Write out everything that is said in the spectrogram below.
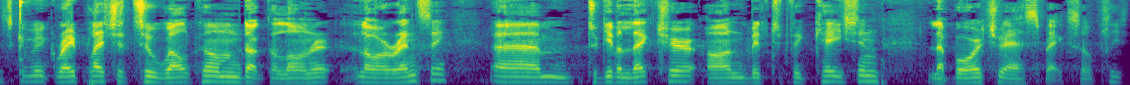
It's given me great pleasure to welcome Dr. Laura Rienzi um, to give a lecture on vitrification laboratory aspects. So please.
